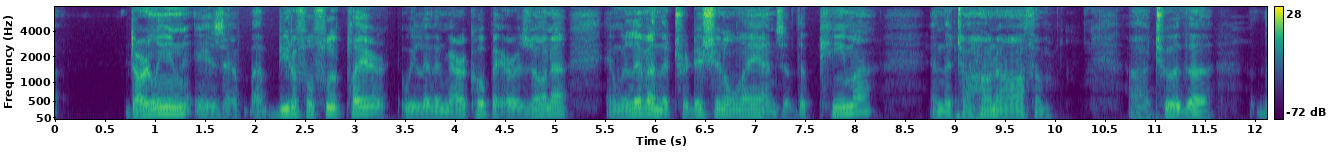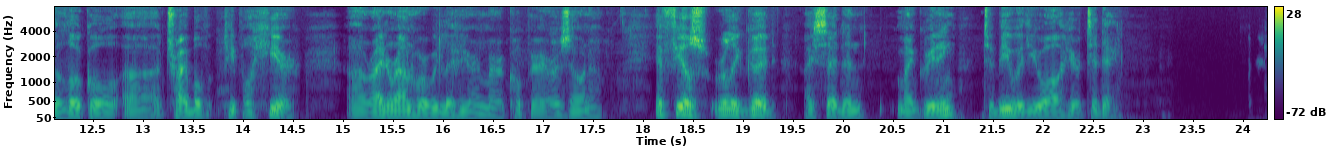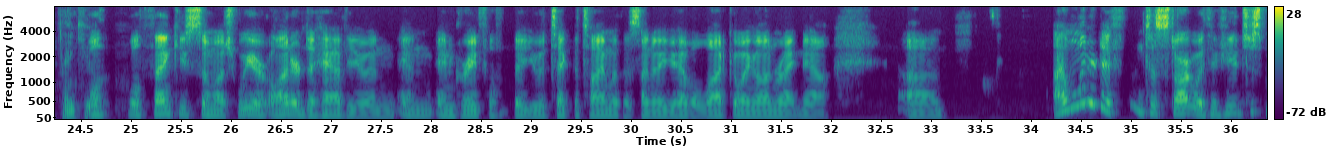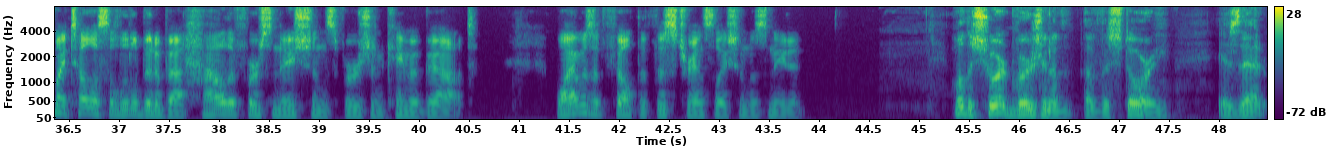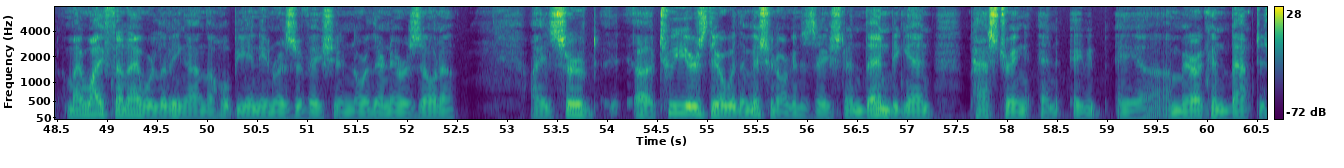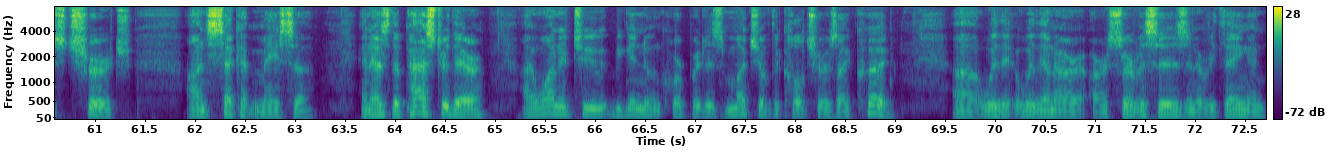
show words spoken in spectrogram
Darlene, is a, a, beautiful flute player. We live in Maricopa, Arizona, and we live on the traditional lands of the Pima and the Tohono O'odham two of the the local uh, tribal people here, uh, right around where we live here in Maricopa, Arizona. It feels really good, I said in my greeting, to be with you all here today. Thank you. Well, well, thank you so much. We are honored to have you and, and, and grateful that you would take the time with us. I know you have a lot going on right now. Uh, I wondered if to start with, if you just might tell us a little bit about how the First Nations version came about. Why was it felt that this translation was needed? Well, the short version of, of the story is that my wife and I were living on the Hopi Indian Reservation in northern Arizona. I had served uh, two years there with a mission organization and then began pastoring an a, a uh, American Baptist church on Second Mesa. And as the pastor there, I wanted to begin to incorporate as much of the culture as I could uh, within, within our, our services and everything. And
